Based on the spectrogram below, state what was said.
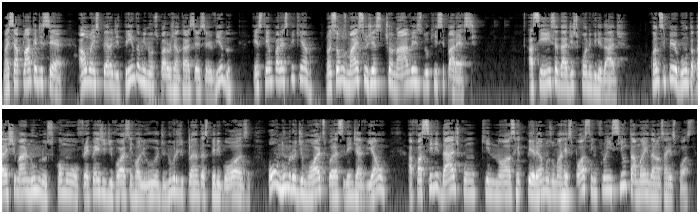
Mas se a placa disser há uma espera de 30 minutos para o jantar ser servido, esse tempo parece pequeno. Nós somos mais sugestionáveis do que se parece. A ciência da disponibilidade. Quando se pergunta para estimar números como frequência de divórcio em Hollywood, número de plantas perigosas ou número de mortes por acidente de avião, a facilidade com que nós recuperamos uma resposta influencia o tamanho da nossa resposta.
